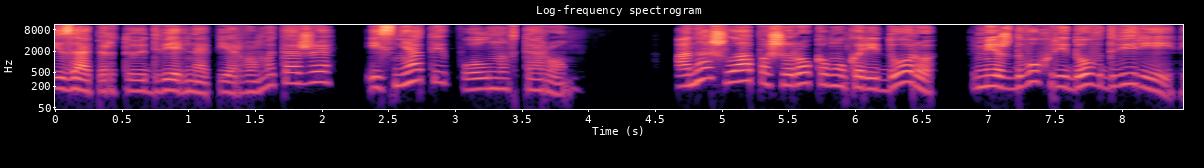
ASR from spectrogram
и запертую дверь на первом этаже, и снятый пол на втором. Она шла по широкому коридору между двух рядов дверей,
